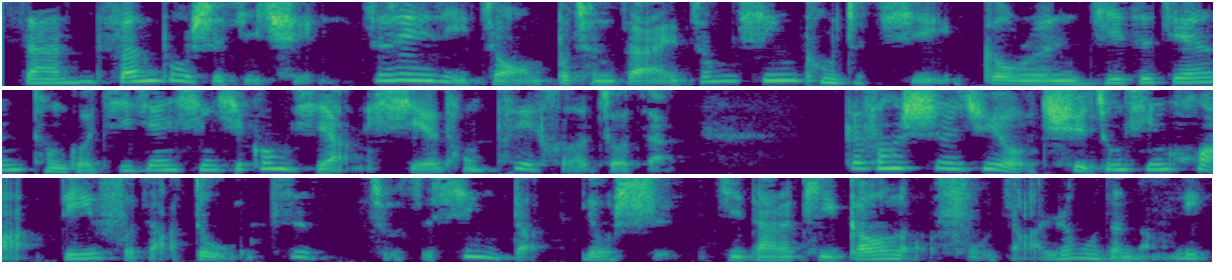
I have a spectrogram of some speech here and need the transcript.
三、分布式集群，这是一种不存在中心控制器，各无人机之间通过机间信息共享、协同配合作战。该方式具有去中心化、低复杂度、自组织性的优势，极大地提高了复杂任务的能力。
